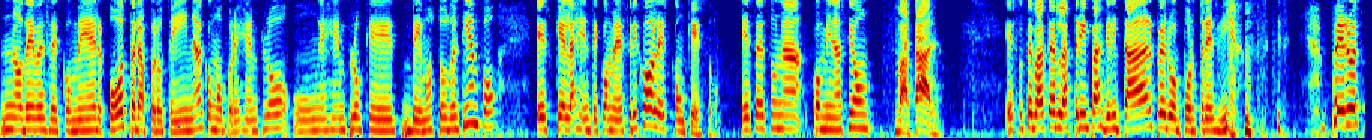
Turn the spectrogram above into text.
no debes de comer otra proteína, como por ejemplo, un ejemplo que vemos todo el tiempo es que la gente come frijoles con queso. Esa es una combinación fatal. Eso te va a hacer las tripas gritar, pero por tres días. pero es,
